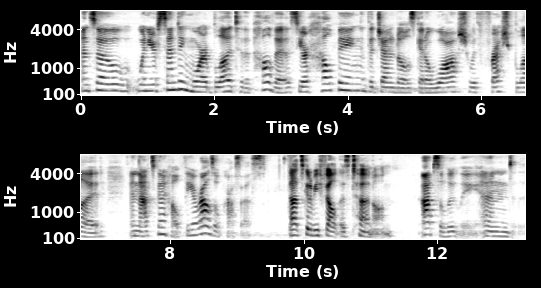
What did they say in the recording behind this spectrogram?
And so, when you're sending more blood to the pelvis, you're helping the genitals get a wash with fresh blood, and that's going to help the arousal process. That's going to be felt as turn on. Absolutely. And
